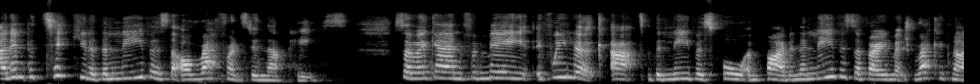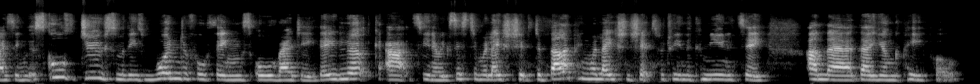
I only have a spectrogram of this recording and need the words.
And in particular, the levers that are referenced in that piece. So again, for me, if we look at the levers four and five, and the levers are very much recognizing that schools do some of these wonderful things already. They look at, you know, existing relationships, developing relationships between the community and their, their young people.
